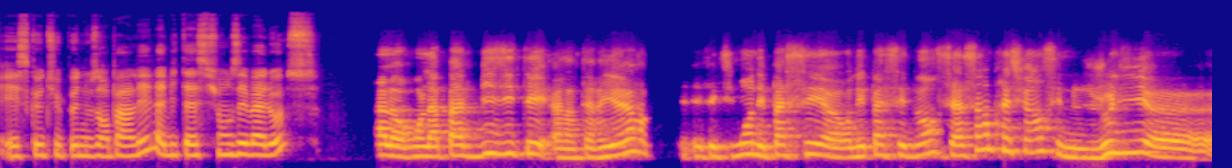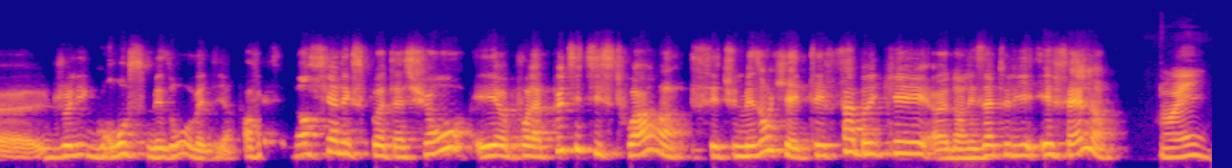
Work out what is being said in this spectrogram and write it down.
Est-ce que tu peux nous en parler, l'habitation Zévalos? Alors, on l'a pas visité à l'intérieur, Effectivement, on est passé, euh, on est passé devant. C'est assez impressionnant. C'est une jolie, euh, une jolie grosse maison, on va dire. En fait, c'est une ancienne exploitation. Et euh, pour la petite histoire, c'est une maison qui a été fabriquée dans les ateliers Eiffel. Oui.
